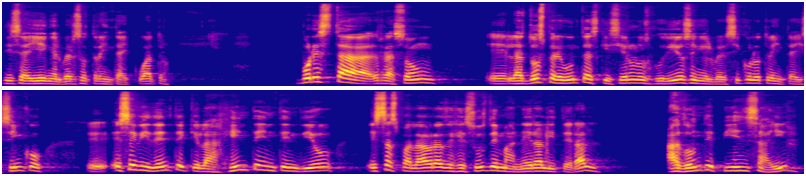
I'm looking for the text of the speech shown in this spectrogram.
dice ahí en el verso 34. Por esta razón, eh, las dos preguntas que hicieron los judíos en el versículo 35, eh, es evidente que la gente entendió estas palabras de Jesús de manera literal. ¿A dónde piensa ir?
